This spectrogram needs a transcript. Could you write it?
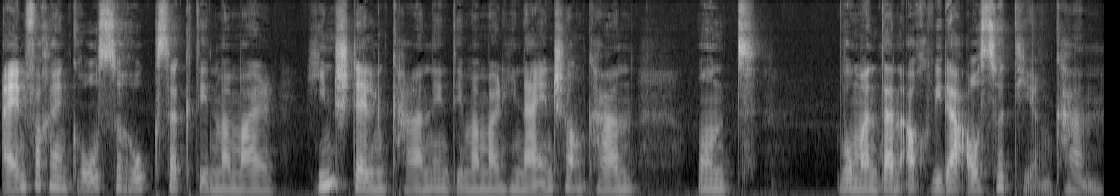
einfach ein großer Rucksack, den man mal hinstellen kann, in dem man mal hineinschauen kann und wo man dann auch wieder aussortieren kann.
